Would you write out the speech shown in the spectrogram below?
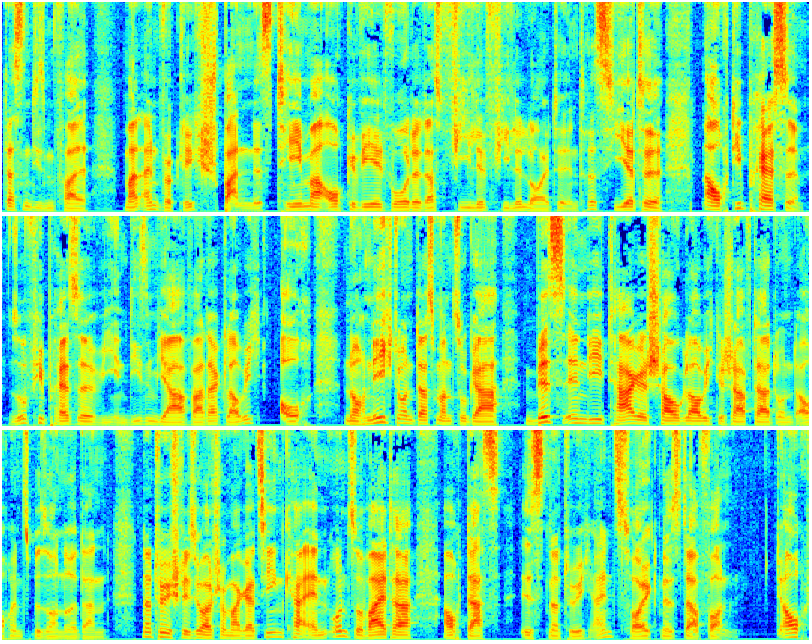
dass in diesem Fall mal ein wirklich spannendes Thema auch gewählt wurde das viele, viele Leute interessierte. Auch die Presse. So viel Presse wie in diesem Jahr war da, glaube ich, auch noch nicht. Und dass man es sogar bis in die Tagesschau, glaube ich, geschafft hat und auch insbesondere dann natürlich Schleswig-Holstein Magazin, KN und so weiter. Auch das ist natürlich ein Zeugnis davon. Auch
